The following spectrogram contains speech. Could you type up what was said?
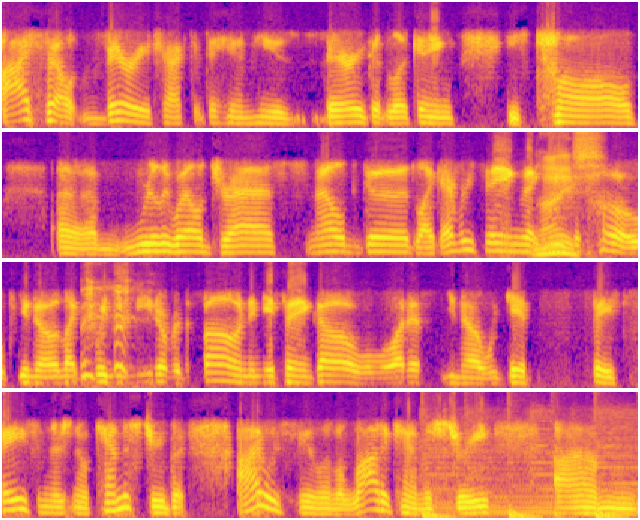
I felt very attracted to him. He is very good looking. He's tall, um, really well dressed, smelled good, like everything that you Nice. could hope. You know, like when you meet over the phone and you think, oh, well, what if you know we get face to face and there's no chemistry? But I was feeling a lot of chemistry, um,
